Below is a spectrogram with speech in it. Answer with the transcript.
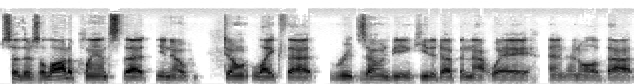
So there's a lot of plants that, you know, don't like that root zone being heated up in that way and, and all of that.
